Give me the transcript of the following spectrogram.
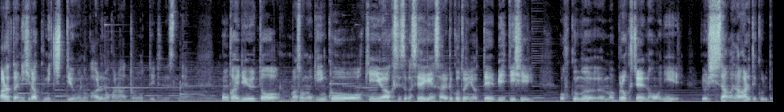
新たに開く道っていうものがあるのかなと思っていてですね、今回で言うと、まあ、その銀行、金融アクセスが制限されることによって BTC を含む、まあ、ブロックチェーンの方により資産が流れてくると。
